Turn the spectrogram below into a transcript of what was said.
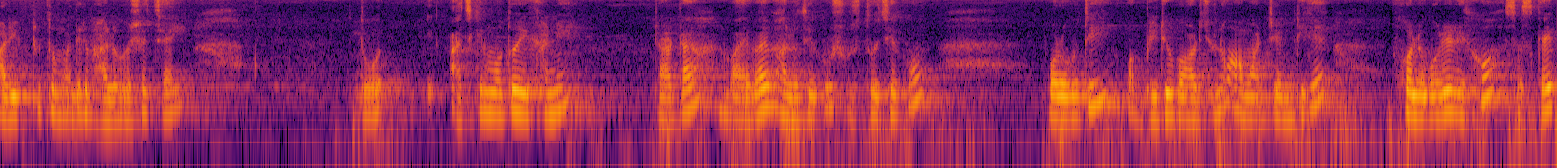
আর একটু তোমাদের ভালোবাসা চাই। তো আজকের মতো এখানে। টাটা, বাই বাই, ভালো থেকো, সুস্থ থেকো। পরবর্তী ভিডিও পাওয়ার জন্য আমার চ্যানেলটিকে ফলো করে রেখো সাবস্ক্রাইব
